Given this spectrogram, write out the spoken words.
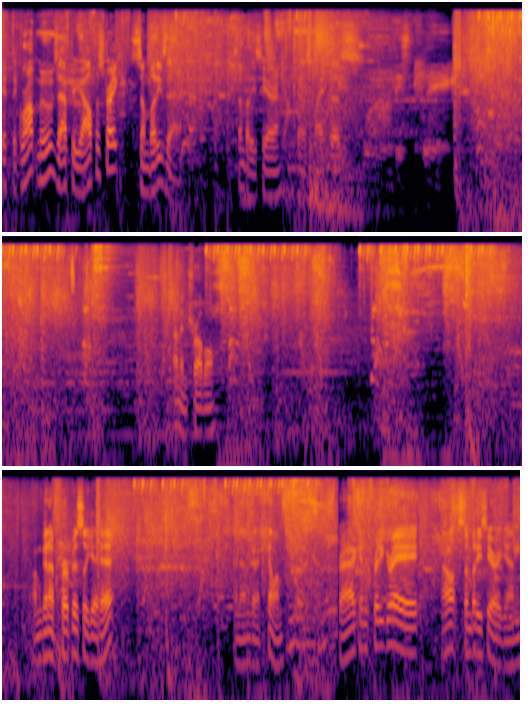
If the Grump moves after you Alpha Strike, somebody's there. Somebody's here. I'm gonna smite this. I'm in trouble. I'm gonna purposely get hit. And I'm gonna kill him. Kraken's pretty great. Oh, somebody's here again.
